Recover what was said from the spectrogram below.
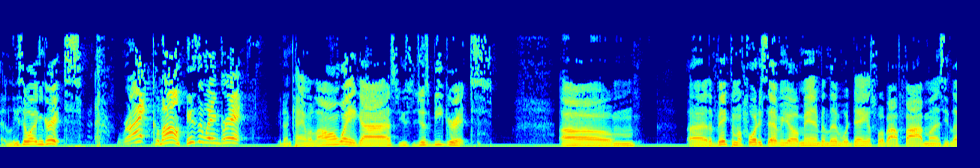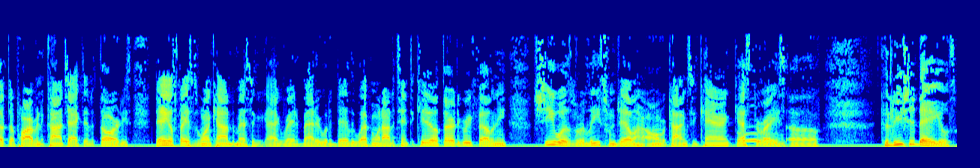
At least it wasn't grits. Right? Come on. He's a win grits. We done came a long way, guys. Used to just be grits. Um, uh, the victim, a 47 year old man, had been living with Daniels for about five months. He left the apartment and contacted authorities. Daniels faces one count of domestic aggravated battery with a deadly weapon without intent to kill, third degree felony. She was released from jail on her own recognizance. Karen guessed the race of Kalisha Daniels.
